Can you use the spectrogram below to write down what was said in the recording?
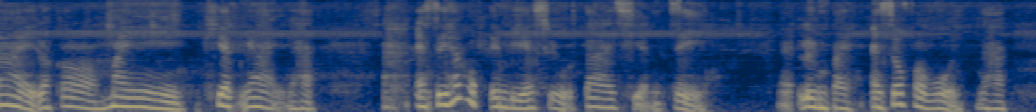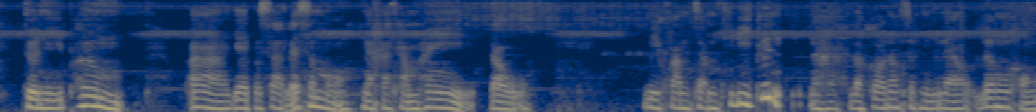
ง่ายแล้วก็ไม่เครียดง่ายนะคะแอซีห้าหก MBS อยู่ใต้เฉียนเจลืมไปไอโซฟาโวนนะคะ ตัวนี้เพิ่มใยประสาทและสมองนะคะทำให้เรามีความจำที่ดีขึ้นนะคะ แล้วก็นอกจากนี้แล้วเรื่องของ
